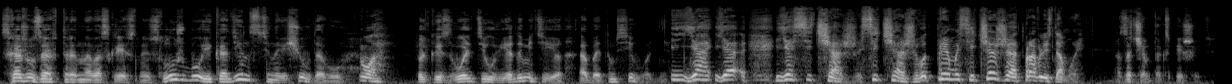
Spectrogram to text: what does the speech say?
Схожу завтра на воскресную службу и к одиннадцати навещу вдову. О. Только извольте уведомить ее об этом сегодня. Я, я, я сейчас же, сейчас же, вот прямо сейчас же отправлюсь домой. А зачем так спешить?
